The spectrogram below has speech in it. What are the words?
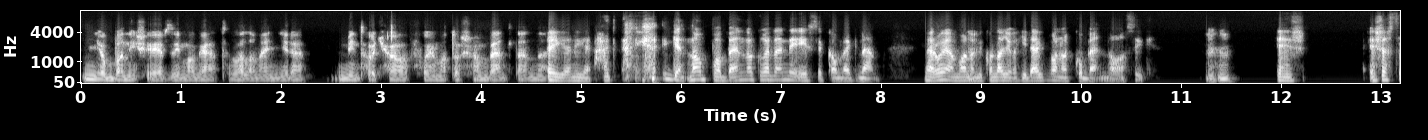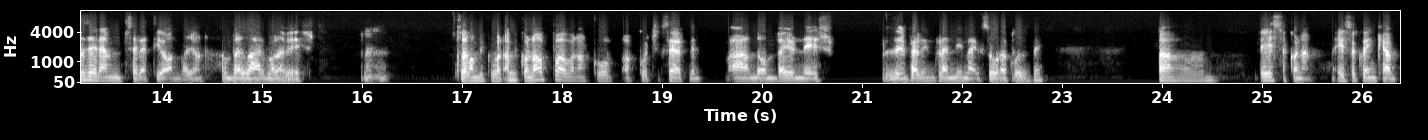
jobban is érzi magát valamennyire, mint hogyha folyamatosan bent lenne. Igen, igen. Hát igen, nappal benne akar lenni, éjszaka meg nem. Mert olyan van, Hm. amikor nagyon hideg van, akkor benne alszik. Uh-huh. És, és azt azért nem szereti olyan nagyon, a bezárva levést. Uh-huh. Szóval amikor, amikor nappal van, akkor, akkor csak szeretne állandóan bejönni és velünk lenni, meg szórakozni. Uh, éjszaka nem. Éjszaka inkább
